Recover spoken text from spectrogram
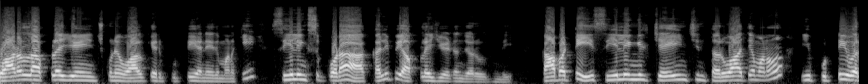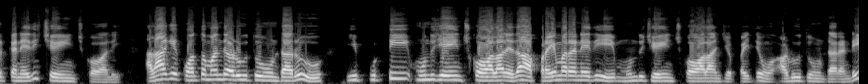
గోడల్లో అప్లై చేయించుకునే వాల్కేర్ పుట్టి అనేది మనకి సీలింగ్స్ కూడా కలిపి అప్లై చేయడం జరుగుతుంది. కాబట్టి సీలింగ్ చేయించిన తరువాతే మనం ఈ పుట్టి వర్క్ అనేది చేయించుకోవాలి. అలాగే కొంతమంది అడుగుతూ ఉంటారు ఈ పుట్టి ముందు చేయించుకోవాలా లేదా ప్రైమర్ అనేది ముందు చేయించుకోవాలా అని చెప్పి అయితే అడుగుతూ ఉంటారండి.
